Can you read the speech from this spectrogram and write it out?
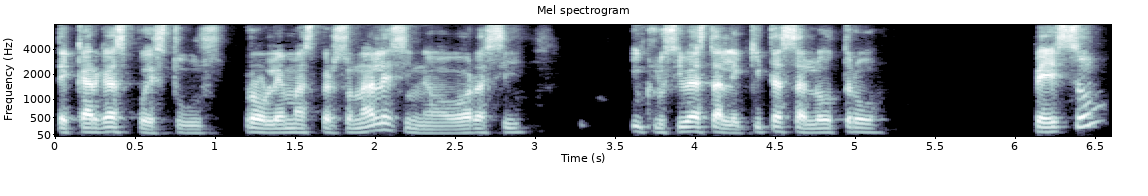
te cargas pues tus problemas personales, sino ahora sí, inclusive hasta le quitas al otro peso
